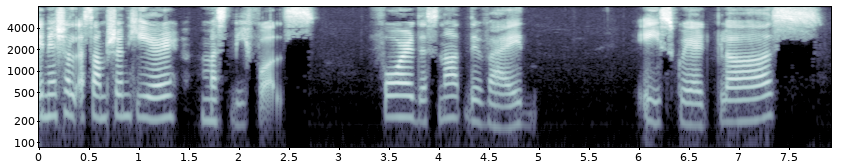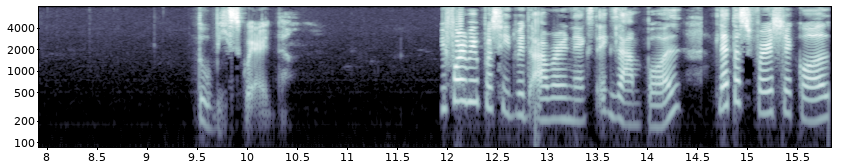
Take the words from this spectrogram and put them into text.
initial assumption here must be false. 4 does not divide a squared plus 2b squared. Before we proceed with our next example, let us first recall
